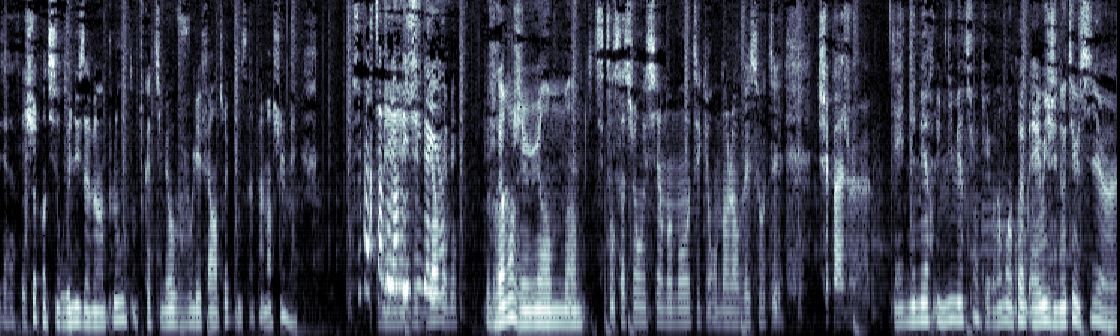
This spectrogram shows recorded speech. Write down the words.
et, et réfléchir. Quand ils sont revenus, ils avaient un plan. En tout cas, Timéo voulait faire un truc, donc ça n'a pas marché. Mais, Super table de la mais régie d'ailleurs. aimé. Vraiment, j'ai eu un, un petite sensation aussi, un moment, tu sais, dans leur vaisseau, t'es- je sais pas, je... il y a une, immer- une immersion qui est vraiment incroyable. Et oui, j'ai noté aussi euh,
